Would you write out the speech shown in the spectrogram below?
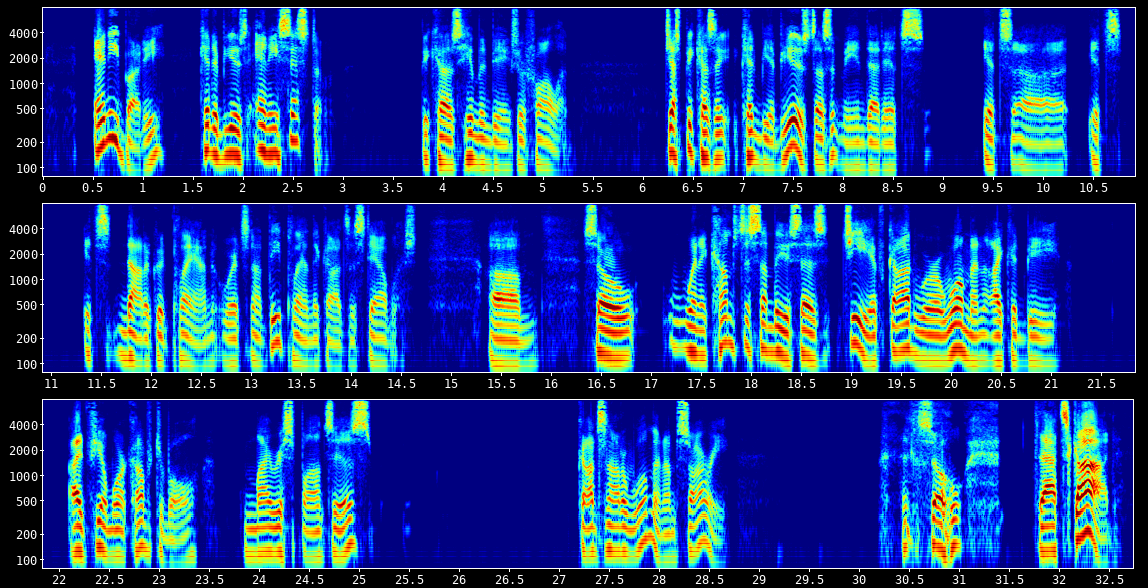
Anybody can abuse any system because human beings are fallen. Just because it can be abused doesn't mean that it's it's uh, it's it's not a good plan or it's not the plan that God's established. Um, so when it comes to somebody who says, "Gee, if God were a woman, I could be, I'd feel more comfortable," my response is, God's not a woman. I'm sorry. so that's God.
